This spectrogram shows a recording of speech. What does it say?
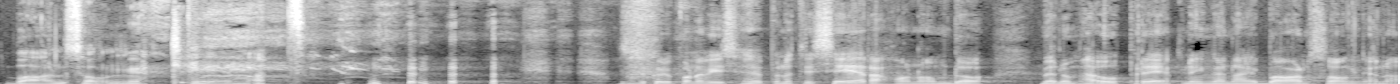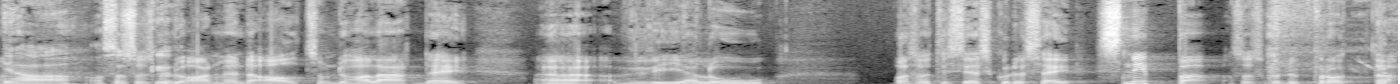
barnsång-temat. Så ska du på något vis hypnotisera honom då med de här upprepningarna i barnsångerna. ja, och så, Så ska skulle, du använda allt som du har lärt dig eh, via Lo och så till sist skulle du säga ”snippa” och så skulle du protta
